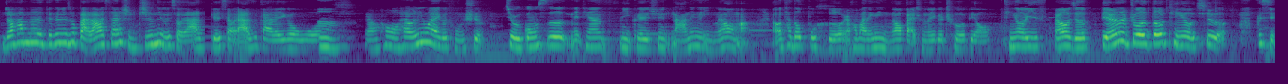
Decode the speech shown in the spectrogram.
你知道他们在那边就摆了二三十只那个小鸭子，给小鸭子摆了一个窝。嗯，然后还有另外一个同事，就是公司每天你可以去拿那个饮料嘛，然后他都不喝，然后把那个饮料摆成了一个车标，挺有意思。然后我觉得别人的桌子都挺有趣的，不行，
